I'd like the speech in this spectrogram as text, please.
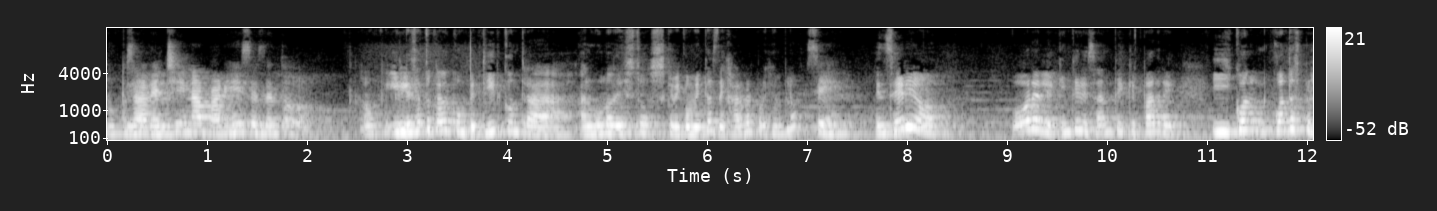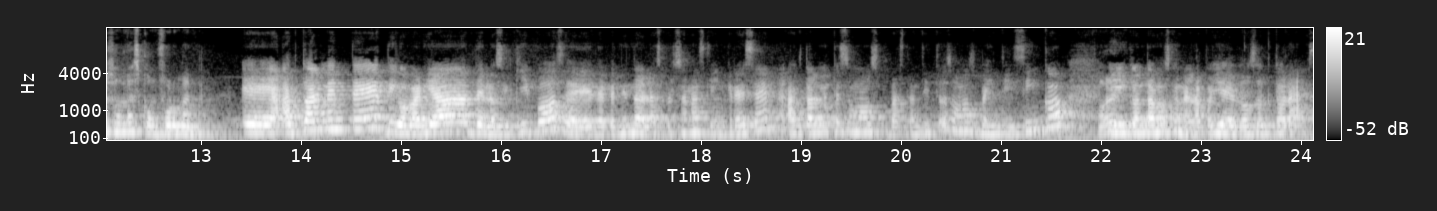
O sea, de China, París, es de todo. ¿Y les ha tocado competir contra alguno de estos que me comentas de Harvard, por ejemplo? Sí. ¿En serio? Órale, qué interesante, qué padre. ¿Y cuántas personas conforman? Eh, actualmente, digo, varía de los equipos, eh, dependiendo de las personas que ingresen. Actualmente somos bastantitos, somos 25 y contamos con el apoyo de dos doctoras.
